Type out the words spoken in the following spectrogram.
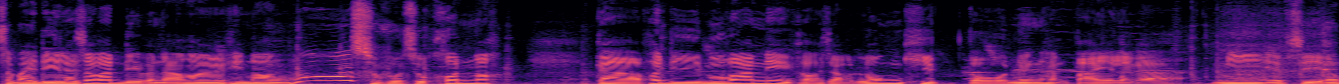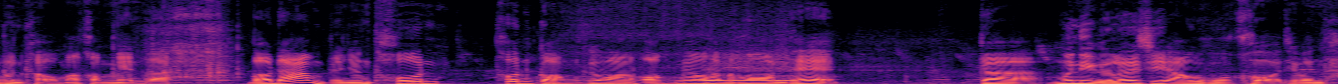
สบายดีและสวัสดีบรรดาพ่อแม่พี่น้องมดสุขสุขคนเนาะกะพอดีมือวานนี่เขาเจะลงคลิปโตหนึ่งหันไปแล้วก็มี FC เนาะเพิ่นเขามาคอมเมนต์ว่าเบาดำเป็นยังทนทนกล่องคือว่าออกแนวฮ้อนแท้ก็มื้อนี้ก็เลยสิเอาหัวข้อที่มันถ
